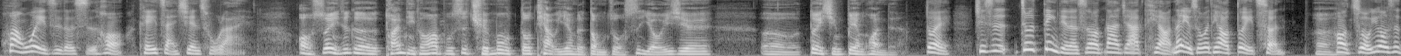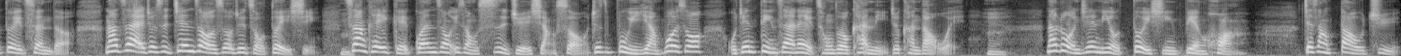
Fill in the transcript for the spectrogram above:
换位置的时候可以展现出来。哦，所以这个团体的话，不是全部都跳一样的动作，是有一些呃队形变换的。对，其实就定点的时候，大家跳，那有时候会跳对称，嗯，好，左右是对称的。那再来就是间奏的时候去走队形，这样可以给观众一种视觉享受，就是不一样，不会说我今天定在那里，从头看你就看到尾，嗯。那如果你今天你有队形变化，加上道具，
